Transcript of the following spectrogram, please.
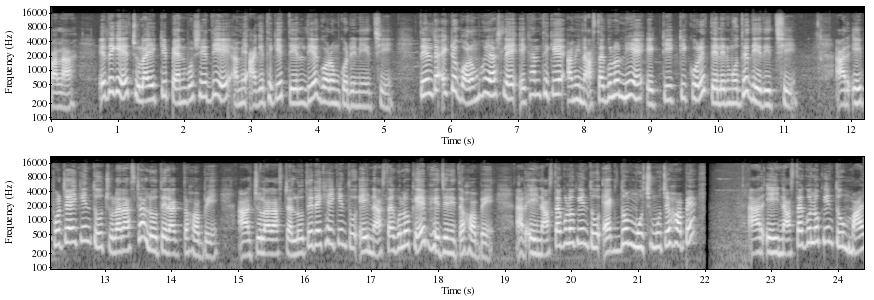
পালা। এদিকে চুলায় একটি প্যান বসিয়ে দিয়ে আমি আগে থেকে তেল দিয়ে গরম করে নিয়েছি। তেলটা একটু গরম হয়ে আসলে এখান থেকে আমি নাস্তাগুলো নিয়ে একটি একটি করে তেলের মধ্যে দিয়ে দিচ্ছি। আর এই পর্যায়ে কিন্তু চুলা রাসটা লোতে রাখতে হবে। আর চুলা রাসটা লোতে রেখেই কিন্তু এই নাস্তাগুলোকে ভেজে নিতে হবে। আর এই নাস্তাগুলো কিন্তু একদম মুচমুচে হবে। আর এই নাস্তাগুলো কিন্তু মাস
